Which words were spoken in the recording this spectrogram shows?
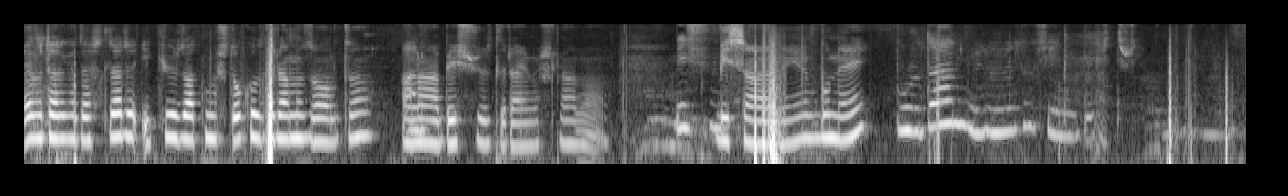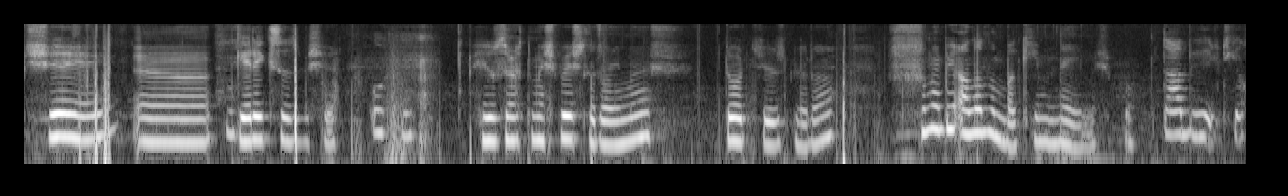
Evet arkadaşlar 269 liramız oldu. Ana 500 liraymış lan o. Biz Bir saniye. Bu ne? buradan yüzümüzün şeyini değiştirelim. Şey, eee, gereksiz bir şey. Okey. 165 liraymış. 400 lira. Şunu bir alalım bakayım neymiş bu. Daha büyütüyor.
